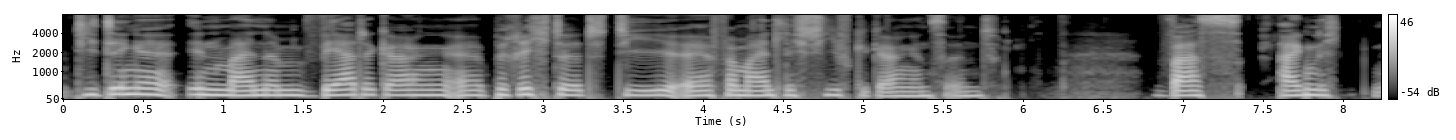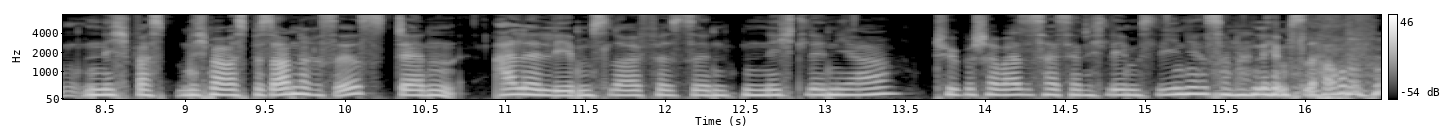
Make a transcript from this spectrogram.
die Dinge in meinem Werdegang äh, berichtet, die äh, vermeintlich schiefgegangen sind. Was eigentlich nicht, was, nicht mal was Besonderes ist, denn alle Lebensläufe sind nicht linear. Typischerweise, das heißt ja nicht Lebenslinie, sondern Lebenslauf.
